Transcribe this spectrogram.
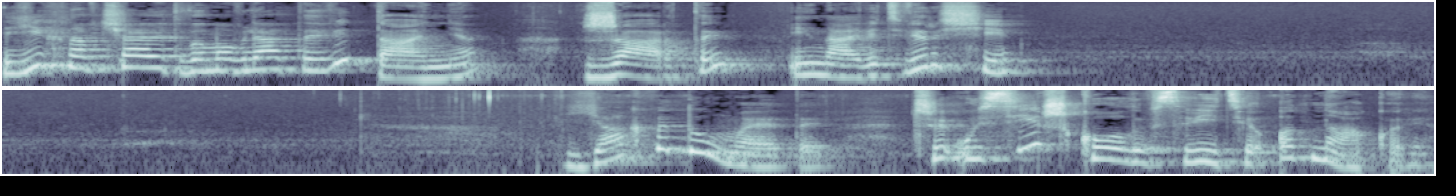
Їх навчають вимовляти вітання, жарти і навіть вірші. Як ви думаєте, чи усі школи в світі однакові?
